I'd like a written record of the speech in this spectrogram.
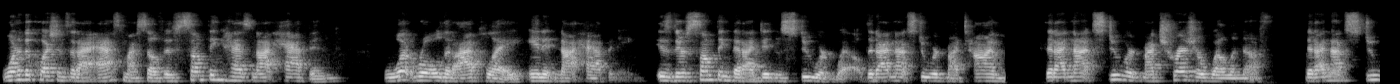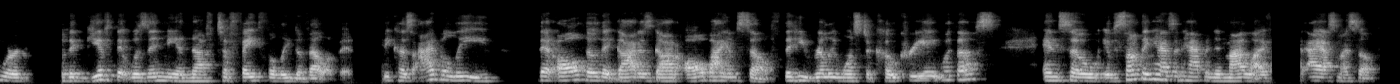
one of the questions that I ask myself is something has not happened, what role did I play in it not happening? Is there something that I didn't steward well? Did I not steward my time? Did I not steward my treasure well enough? Did I not steward the gift that was in me enough to faithfully develop it? Because I believe that although that God is God all by himself, that he really wants to co-create with us and so if something hasn't happened in my life, I ask myself,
